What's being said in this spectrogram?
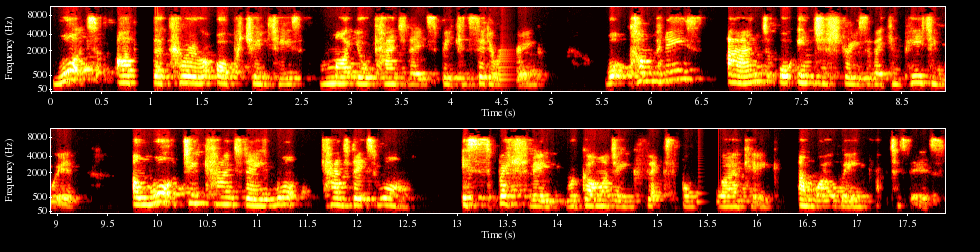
What other career opportunities might your candidates be considering? What companies and or industries are they competing with? And what do candidates what candidates want, especially regarding flexible working and well-being practices?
